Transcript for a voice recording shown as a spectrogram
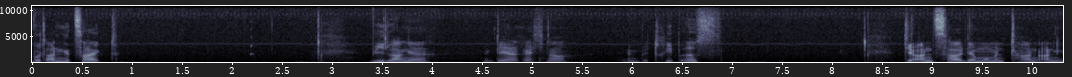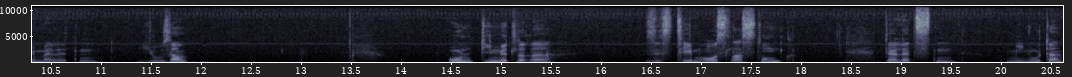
wird angezeigt, wie lange der Rechner im Betrieb ist, die Anzahl der momentan angemeldeten User und die mittlere Systemauslastung der letzten Minute,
